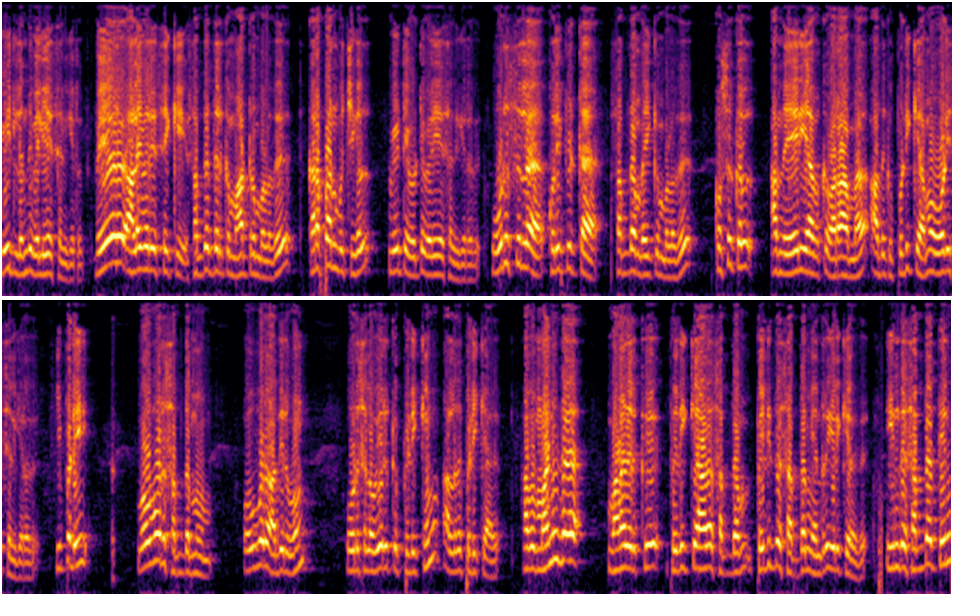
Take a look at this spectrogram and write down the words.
வீட்டிலிருந்து வெளியே செல்கிறது. வேறு அலைவரிசைக்கு சப்தத்திற்கு மாற்றும் பொழுது கரப்பான் பூச்சிகள் வீட்டை விட்டு வெளியே செல்கிறது. ஒரு சில குறிப்பிட்ட சப்தம் வைக்கும் பொழுது கொசுக்கள் அந்த ஏரியாவுக்கு வராம அதுக்கு பிடிக்காம ஓடி செல்கிறது. இப்படி ஒவ்வொரு சப்தமும் ஒவ்வொரு அதிர்வும் ஒரு சில உயிருக்கு பிடிக்கும் அல்லது பிடிக்காது. அப்ப மனித மனதிற்கு பிடிக்காத சப்தம் பிடித்த சப்தம் என்று இருக்கிறது. இந்த சப்தத்தின்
